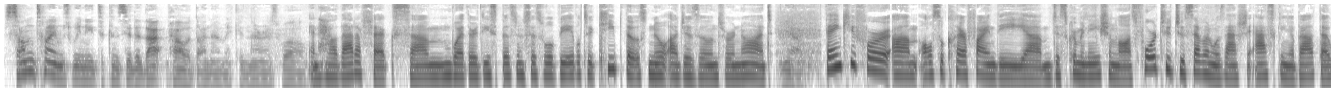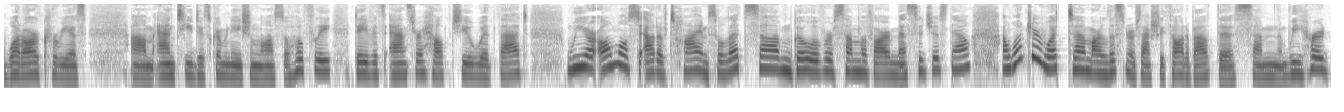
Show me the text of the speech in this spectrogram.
sometimes we need to consider that power dynamic in there as well. and how that affects um, whether these businesses will be able to keep those no aja zones or not. Yeah. Thank you for um, also clarifying the um, discrimination laws. 4227 was actually asking about that. What are Korea's um, anti discrimination laws? So hopefully David's answer helped you with that. We are almost out of time, so let's um, go over some of our messages now. I wonder what um, our listeners actually thought about this. Um, we heard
